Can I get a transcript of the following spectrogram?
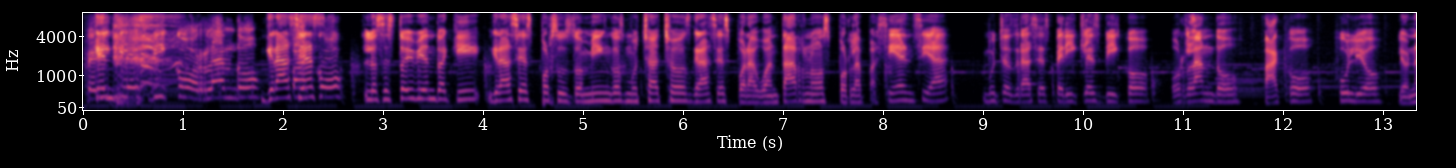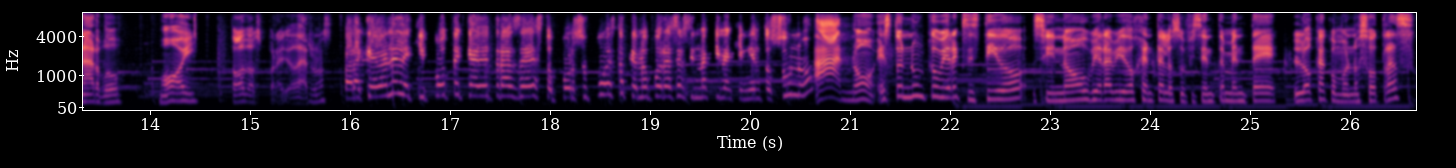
Pericles, Vico, Orlando. Gracias. Paco. Los estoy viendo aquí. Gracias por sus domingos, muchachos. Gracias por aguantarnos, por la paciencia. Muchas gracias, Pericles, Vico, Orlando, Paco, Julio, Leonardo, Moy, todos por ayudarnos. Para que vean el equipote que hay detrás de esto. Por supuesto que no podría ser sin máquina 501. Ah, no, esto nunca hubiera existido si no hubiera habido gente lo suficientemente loca como nosotras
